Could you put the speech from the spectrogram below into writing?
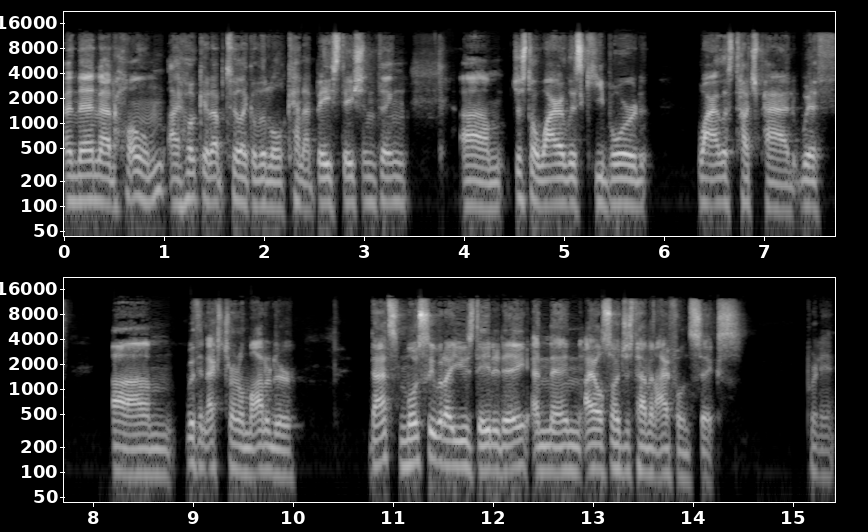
And then at home, I hook it up to like a little kind of base station thing, um, just a wireless keyboard, wireless touchpad with um, with an external monitor that's mostly what I use day to day. And then I also just have an iPhone 6. Brilliant.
